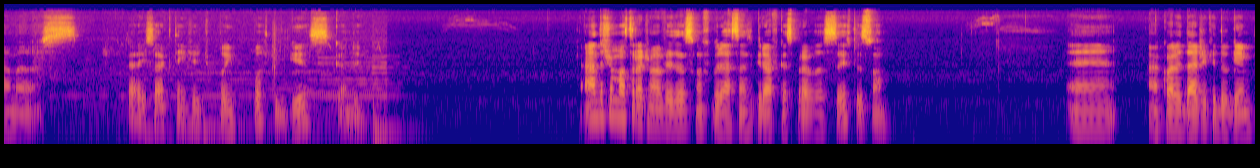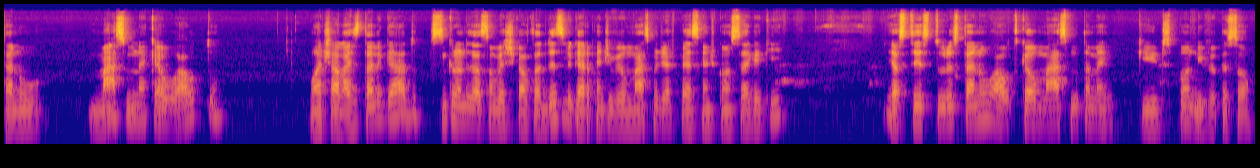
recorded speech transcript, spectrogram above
Então vamos. Peraí, será que tem jeito de pôr em português? Cadê? Ah, deixa eu mostrar de uma vez as configurações gráficas para vocês, pessoal. É, a qualidade aqui do game está no máximo, né, que é o alto. O anti-aliasing está ligado. Sincronização vertical está desligada para a gente ver o máximo de FPS que a gente consegue aqui. E as texturas está no alto, que é o máximo também que é disponível, pessoal.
